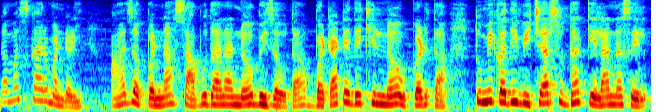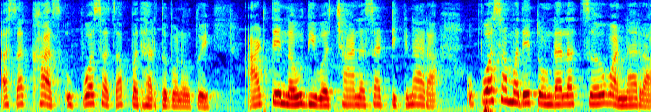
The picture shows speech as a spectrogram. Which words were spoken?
नमस्कार मंडळी आज आपण ना साबुदाणा न भिजवता बटाटे देखील न उकडता तुम्ही कधी विचारसुद्धा केला नसेल असा खास उपवासाचा पदार्थ बनवतोय. आठ ते नऊ दिवस छान असा टिकणारा उपवासामध्ये तोंडाला चव आणणारा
